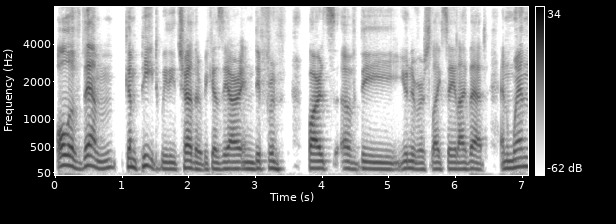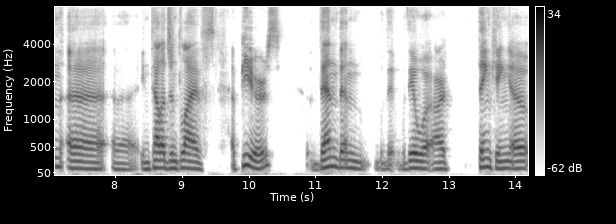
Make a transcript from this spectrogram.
all of them compete with each other because they are in different parts of the universe like say like that and when uh, uh, intelligent lives appears then then they, were are thinking uh,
